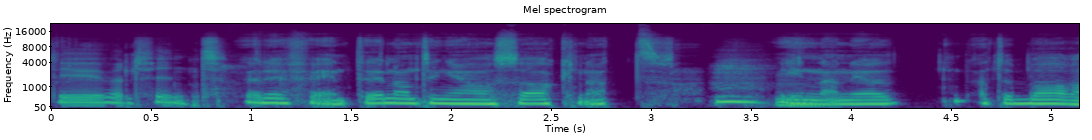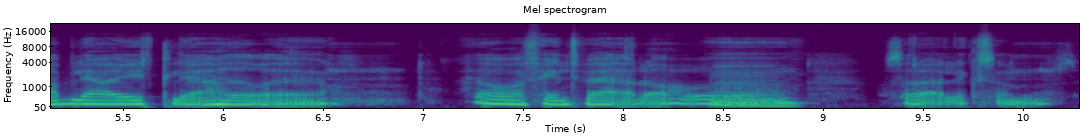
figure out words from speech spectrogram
Det är ju väldigt fint. Ja, det är fint. Det är någonting jag har saknat innan. Jag, att det bara blir ytliga hur, eh, ja, vad fint väder och Mm. sådär. Liksom. Så,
